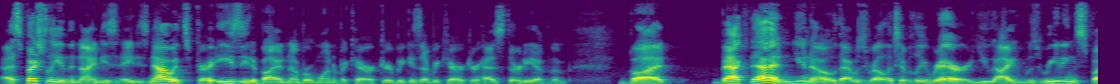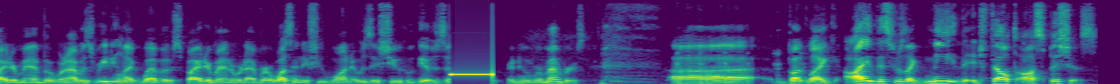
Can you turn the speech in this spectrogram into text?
especially in the '90s and '80s. Now it's very easy to buy a number one of a character because every character has 30 of them, but back then, you know, that was relatively rare. You, I was reading Spider Man, but when I was reading like Web of Spider Man or whatever, it wasn't issue one. It was issue Who Gives a and Who Remembers. uh, but like I, this was like me. It felt auspicious.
